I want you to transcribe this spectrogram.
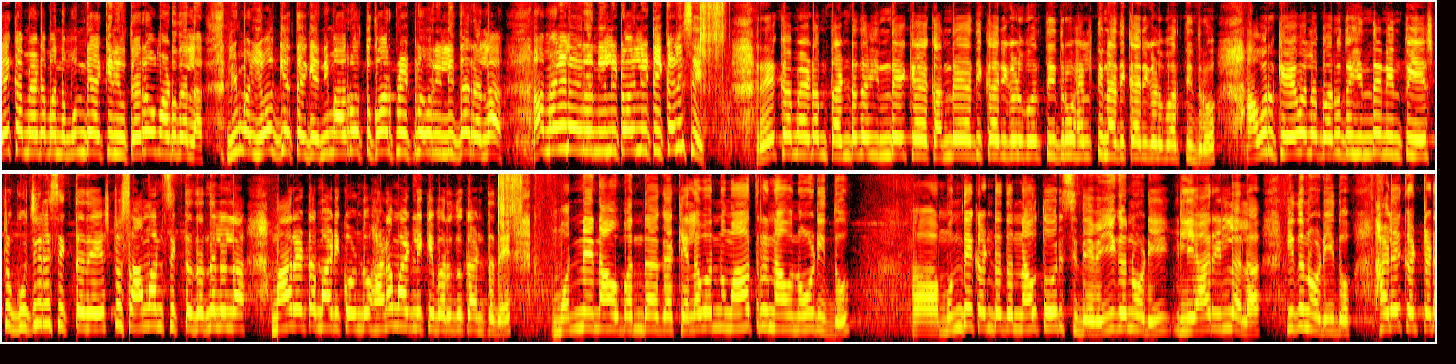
ರೇಖಾ ಮೇಡಮ್ ಅನ್ನು ಮುಂದೆ ಹಾಕಿ ನೀವು ತೆರವು ಮಾಡುದಲ್ಲ. ನಿಮ್ಮ ಯೋಗ್ಯತೆಗೆ, ನಿಮ್ಮ ಅರವತ್ತು ಕಾರ್ಪೊರೇಟರ್ ಅವರು ಇಲ್ಲಿ ಇದ್ದಾರಲ್ಲ ಆ ಮಹಿಳೆಯರನ್ನು ಇಲ್ಲಿ ಟಾಯ್ಲೆಟ್ ಕಳಿಸಿ. ರೇಖಾ ಮೇಡಮ್ ತಂಡದ ಹಿಂದೆ ಕಂದಾಯ ಅಧಿಕಾರಿಗಳು ಬರ್ತಿದ್ರು ಹೆಲ್ತಿನ ಅಧಿಕಾರಿಗಳು ಬರ್ತಿದ್ರು. ಅವರು ಕೇವಲ ಬರುದು ಹಿಂದೆ ನಿಂತು ಎಷ್ಟು ಗುಜಿರಿ ಸಿಗ್ತದೆ, ಎಷ್ಟು ಸಾಮಾನು ಸಿಗ್ತದೆ ಅದನ್ನೆಲ್ಲ ಮಾರಾಟ ಮಾಡಿಕೊಂಡು ಹಣ ಮಾಡಲಿಕ್ಕೆ ಬರೋದು ಕಾಣ್ತದೆ. ಮೊನ್ನೆ ನಾವು ಬಂದಾಗ ಕೆಲವನ್ನು ಮಾತ್ರ ನಾವು ನೋಡಿದ್ದು. ಮುಂದೆ ಕಂಡದನ್ನು ನಾವು ತೋರಿಸಿದ್ದೇವೆ. ಈಗ ನೋಡಿ, ಇಲ್ಲಿ ಯಾರು ಇಲ್ಲಲ್ಲ? ಇದು ನೋಡಿ, ಇದು ಹಳೆ ಕಟ್ಟಡ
